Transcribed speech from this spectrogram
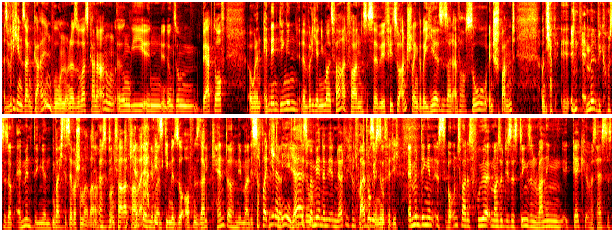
Also würde ich in St. Gallen wohnen oder sowas, keine Ahnung, irgendwie in, in irgendeinem Bergdorf oder in Emmendingen, dann würde ich ja niemals Fahrrad fahren. Das ist ja viel zu anstrengend. Aber hier ist es halt einfach so entspannt. Und ich habe, äh, In Emmen, wie kommst du jetzt auf Emmendingen? weil ich das selber schon mal war. also die- und die Fahrradfahren, kennt weil das ging mir so auf den Sack. Die kennt doch niemand. Ist doch bei dir in der Nähe. Ja, dachte, ist bei mir in der nördlich von das Freiburg. hier ist nur das- für dich. Emmendingen ist, bei uns war das früher immer so dieses Ding, so ein Running Gag, was heißt das?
